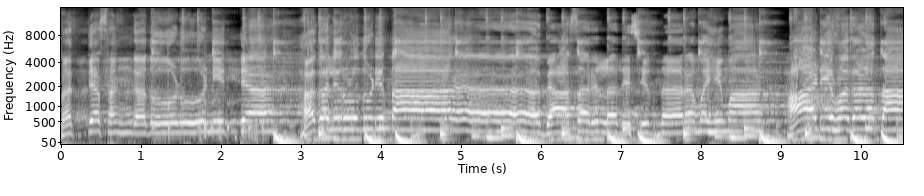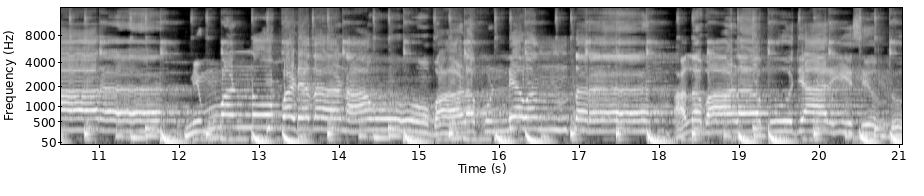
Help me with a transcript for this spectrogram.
ಸತ್ಯ ಸಂಗದೋಳು ನಿತ್ಯ ಹಗಲಿರುಳು ದುಡಿತಾರ. ಬ್ಯಾಸರಿಲ್ಲದೆ ಸಿದ್ಧರ ಮಹಿಮಾ ಹಾಡಿ ಹೊಗಳತಾರ. ನಿಮ್ಮನ್ನು ಪಡೆದ ನಾವು ಬಹಳ ಪುಣ್ಯವಂತರ. ಅಲಬಾಳ ಪೂಜಾರಿ ಸಿದ್ದು.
